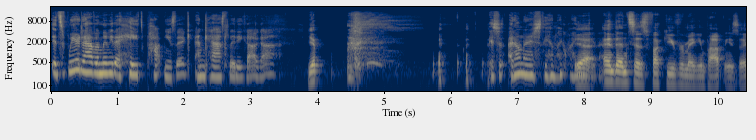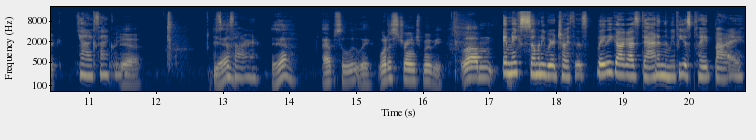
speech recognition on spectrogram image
it's weird to have a movie that hates pop music and cast Lady Gaga. Yep. It's just I don't understand like why you Yeah. do that. And then says "fuck you" for making pop music. yeah, exactly. Yeah. It's yeah. bizarre. Yeah. Absolutely. What a strange movie. Um, It makes so many weird choices. Lady Gaga's dad in the movie is played by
